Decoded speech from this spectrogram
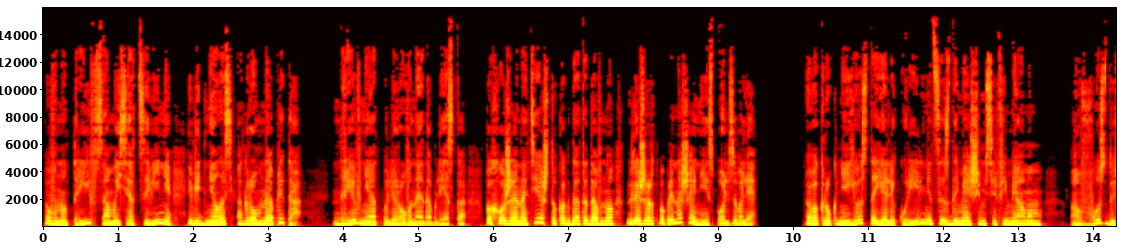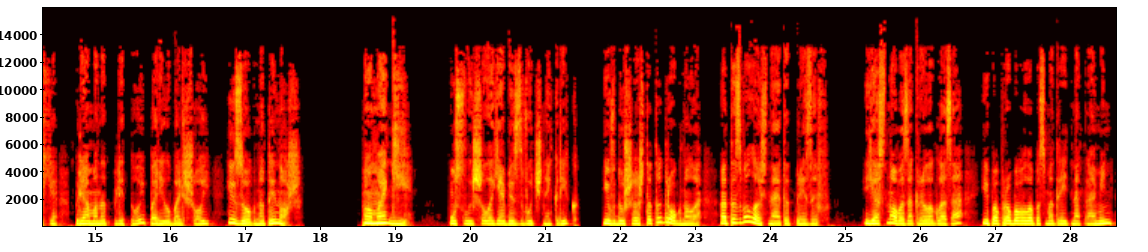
Внутри, в самой сердцевине, виднелась огромная плита, Древняя, отполированная до блеска, похожая на те, что когда-то давно для жертвоприношения использовали. Вокруг нее стояли курильницы с дымящимся фимиамом, а в воздухе прямо над плитой парил большой изогнутый нож. «Помоги!» — услышала я беззвучный крик, и в душе что-то дрогнуло, отозвалось на этот призыв. Я снова закрыла глаза и попробовала посмотреть на камень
